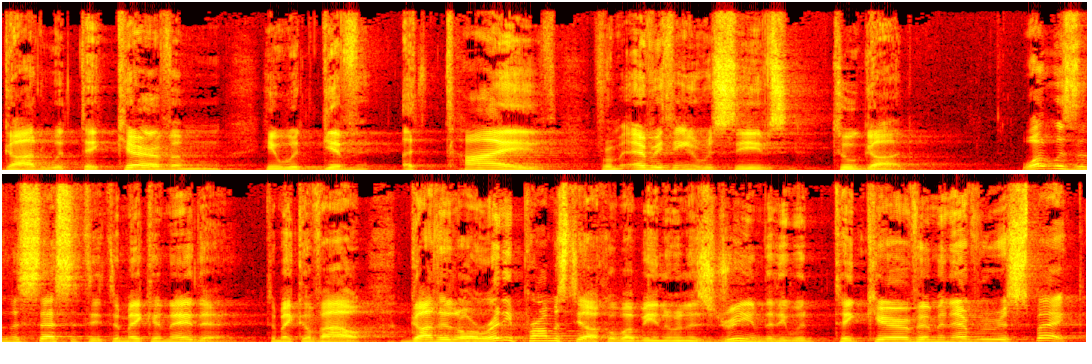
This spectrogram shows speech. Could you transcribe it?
God would take care of him, he would give a tithe from everything he receives to God. What was the necessity to make a neder, to make a vow? God had already promised Yaakov Avinu in his dream that he would take care of him in every respect.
